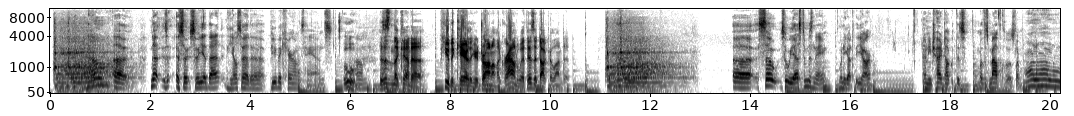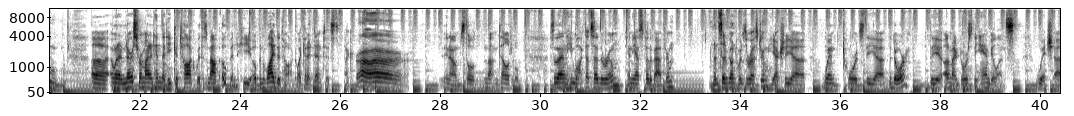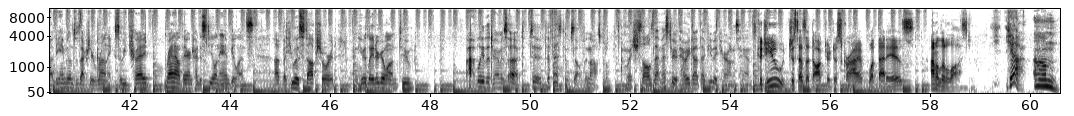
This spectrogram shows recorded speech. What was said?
No, uh, no. So so he had that. He also had uh, pubic hair on his hands. Ooh. Um, this isn't the kind of pubic hair that you're drawing on the ground with, is it, Doctor London? Uh, so so we asked him his name when he got to the ER, and he tried to talk with his with his mouth closed, like. Uh, and when a nurse reminded him that he could talk with his mouth open, he opened wide to talk, like at a dentist, like, you know, still not intelligible. So then he walked outside the room and he asked for the bathroom. But instead of going towards the restroom, he actually uh, went towards the uh, the door, the automatic doors to the ambulance, which uh, the ambulance was actually running. So he tried, ran out there and tried to steal an ambulance, uh, but he was stopped short, and he would later go on to, I believe the term is, uh, to, to fist himself in the hospital, which solves that mystery of how he got that pubic hair on his hands. Could you, just as a doctor, describe what that is? I'm a little lost. Yeah. Um.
